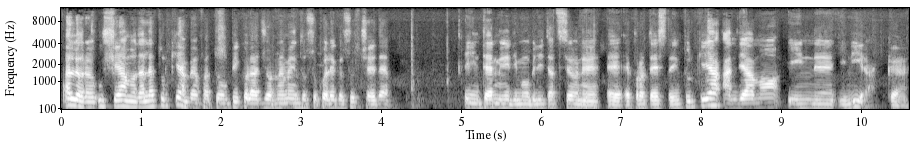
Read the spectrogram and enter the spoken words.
Allora, usciamo dalla Turchia, abbiamo fatto un piccolo aggiornamento su quello che succede in termini di mobilitazione e, e proteste in Turchia, andiamo in, in, Iraq,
